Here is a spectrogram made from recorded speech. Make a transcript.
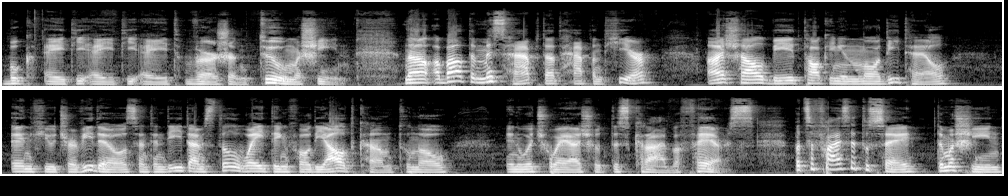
Book 8088 version 2 machine. Now, about the mishap that happened here, I shall be talking in more detail in future videos and indeed I'm still waiting for the outcome to know in which way I should describe affairs. But suffice it to say, the machine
